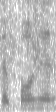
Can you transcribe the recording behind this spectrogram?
the pole here.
